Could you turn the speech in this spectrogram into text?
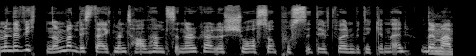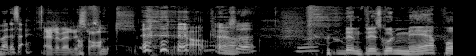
men det vitner om veldig sterk mental helse når du klarer å se så positivt på den butikken der. Det må Mm. jeg bare si. Eller veldig svak. Ja. Kanskje Ja. det. Bunnpris går med på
